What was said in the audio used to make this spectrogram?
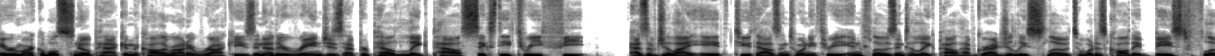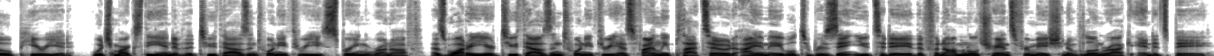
A remarkable snowpack in the Colorado Rockies and other ranges have propelled Lake Powell 63 feet. As of July 8, 2023, inflows into Lake Powell have gradually slowed to what is called a base flow period, which marks the end of the 2023 spring runoff. As water year 2023 has finally plateaued, I am able to present you today the phenomenal transformation of Lone Rock and its bay.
